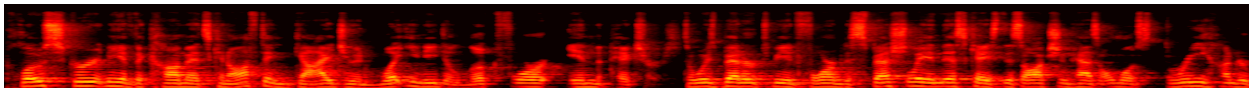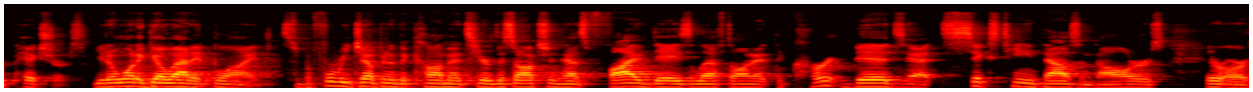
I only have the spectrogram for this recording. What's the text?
Close scrutiny of the comments can often guide you in what you need to look for in the pictures. It's always better to be informed, especially in this case, this auction has almost 300 pictures. You don't want to go at it blind. So before we jump into the comments here, this auction has five days left on it. The current bid's at $16,000. There are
